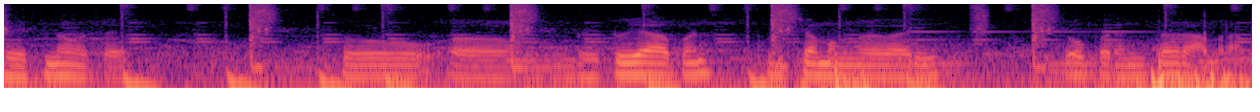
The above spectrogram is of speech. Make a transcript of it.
भेटणं होतं आहे सो भेटूया आपण पुढच्या मंगळवारी. तोपर्यंत राम राम.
